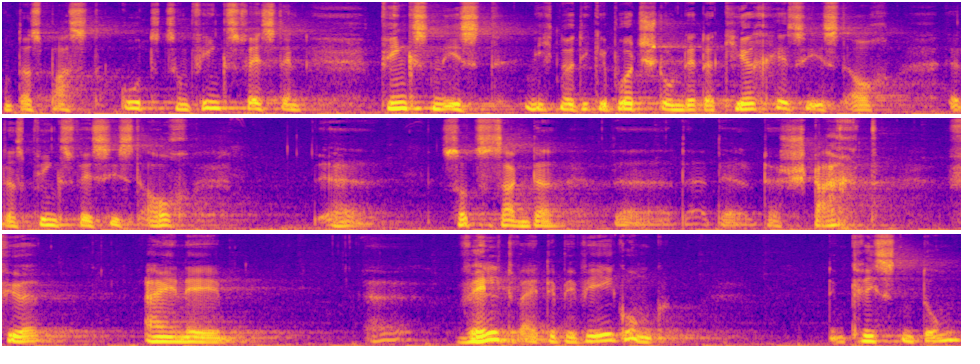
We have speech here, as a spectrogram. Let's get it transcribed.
Und das passt gut zum Pfingstfest, denn Pfingsten ist nicht nur die Geburtsstunde der Kirche, sie ist auch, das Pfingstfest ist auch äh, sozusagen der, der, der, der Start für eine äh, weltweite Bewegung dem Christentum,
